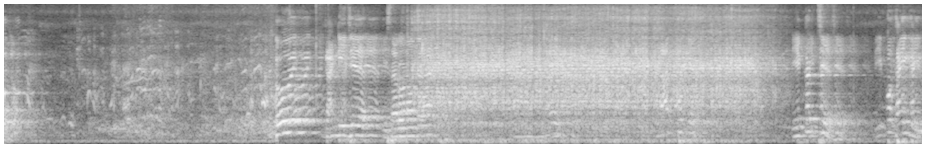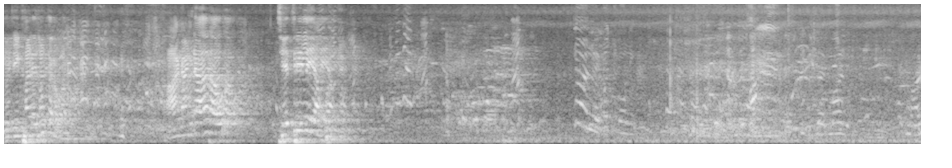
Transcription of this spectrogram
ઓય, ગાંડી છે ઈશારો ન કરાય. એક જ છે. દીપક ખાઈ ગઈ, તો દેખાડે શું કરવાનું? આ ગાંડા હારાવ. છેતરી લઈ આપણને. 悪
